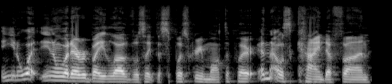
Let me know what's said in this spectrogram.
And you know what? You know what everybody loved was like the split screen multiplayer, and that was kind of fun.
